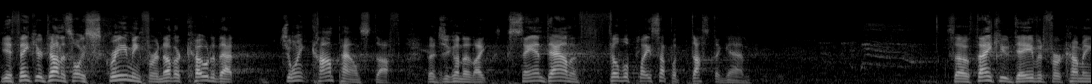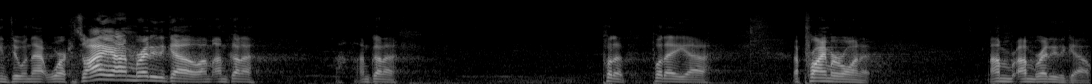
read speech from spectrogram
you think you're done, it's always screaming for another coat of that joint compound stuff that you're going to like sand down and fill the place up with dust again. So thank you, David, for coming and doing that work. So I, I'm ready to go. I'm, I'm to I'm gonna put a, put a, uh, a primer on it. I'm, I'm ready to go.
